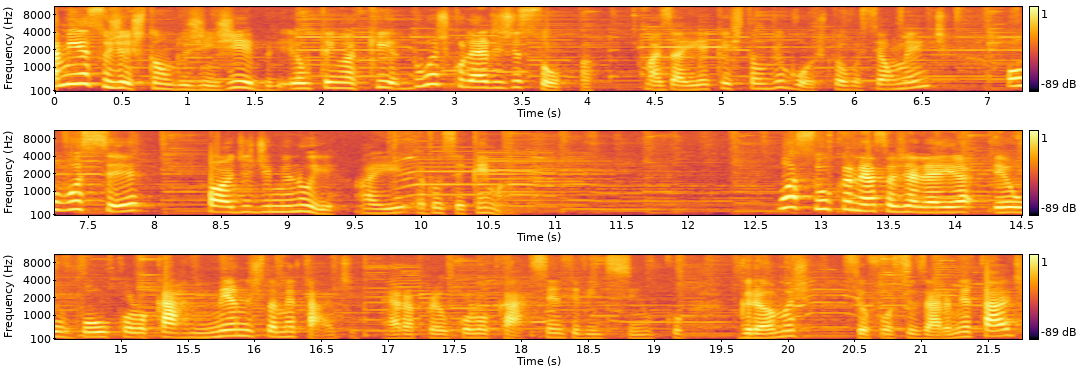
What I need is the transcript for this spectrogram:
A minha sugestão do gengibre, eu tenho aqui duas colheres de sopa, mas aí é questão de gosto, ou você aumente ou você pode diminuir, aí é você quem manda. O açúcar nessa geleia eu vou colocar menos da metade. Era para eu colocar 125 gramas, se eu fosse usar a metade,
